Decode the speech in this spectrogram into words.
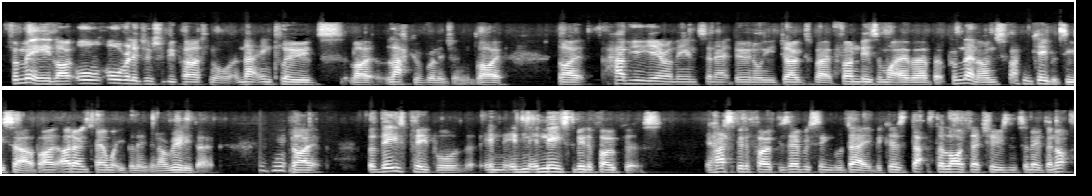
for me like all all religion should be personal and that includes like lack of religion like like have your year on the internet doing all your jokes about fundies and whatever but from then on just fucking keep it to yourself i, I don't care what you believe in i really don't mm-hmm. like but these people, it, it, it needs to be the focus. It has to be the focus every single day because that's the life they're choosing to live. They're not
